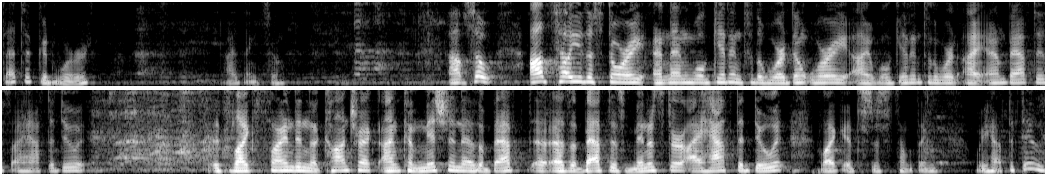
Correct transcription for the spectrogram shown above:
that's a good word. I think so. Uh, so, I'll tell you the story and then we'll get into the word. Don't worry, I will get into the word. I am Baptist, I have to do it. It's like signed in the contract. I'm commissioned as a, Bapt- uh, as a Baptist minister. I have to do it. Like it's just something we have to do.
